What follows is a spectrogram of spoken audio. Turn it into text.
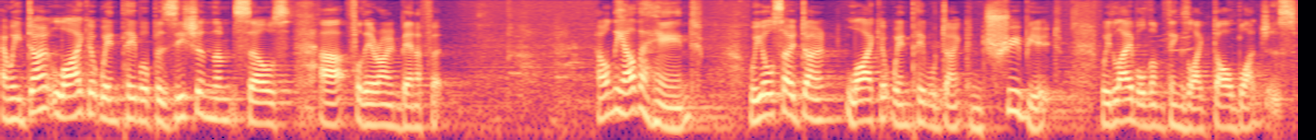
and we don't like it when people position themselves uh, for their own benefit. On the other hand, we also don't like it when people don't contribute. We label them things like dole bludgers.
